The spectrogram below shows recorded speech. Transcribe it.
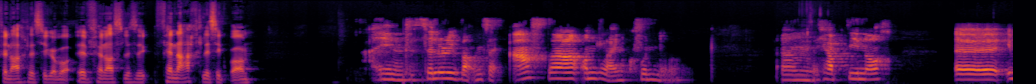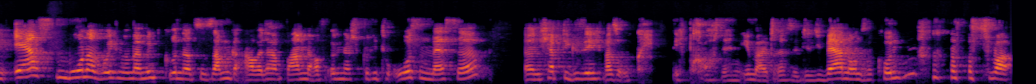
vernachlässigbar? Äh, vernachlässig vernachlässigbar? Nein, Distillery war unser erster Online-Kunde. Ähm, ich habe die noch äh, im ersten Monat, wo ich mit meinem Mitgründer zusammengearbeitet habe, waren wir auf irgendeiner Spirituosenmesse. Und ich habe die gesehen, ich war so, okay, ich brauche eine E-Mail-Adresse, die, die werden unsere Kunden. das war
